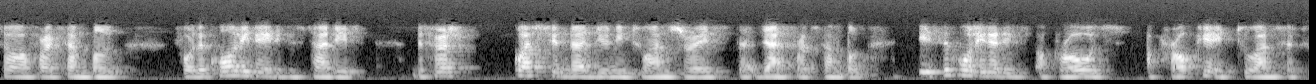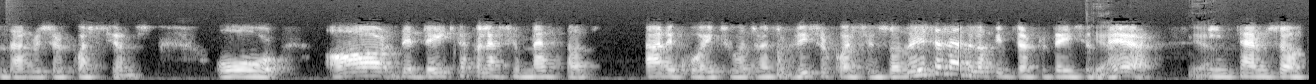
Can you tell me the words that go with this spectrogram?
So for example for the qualitative studies the first question that you need to answer is that just for example is the qualitative approach appropriate to answer to that research questions? Or are the data collection methods adequate to address research questions? So there is a level of interpretation yeah. there yeah. in terms of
